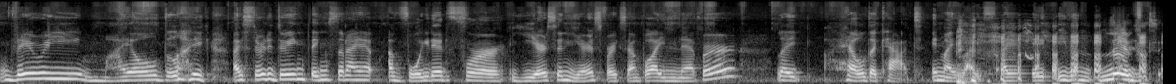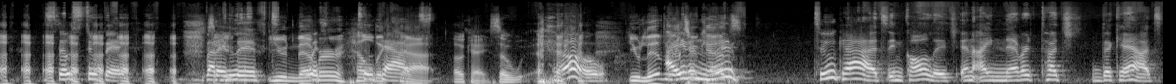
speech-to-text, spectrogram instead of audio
very mild. Like I started doing things that I avoided for years and years. For example, I never like held a cat in my life. I even lived so stupid, but so I lived. You never held a cat. Okay, so no, you lived with I two cats. Lived two cats in college and I never touched the cats.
